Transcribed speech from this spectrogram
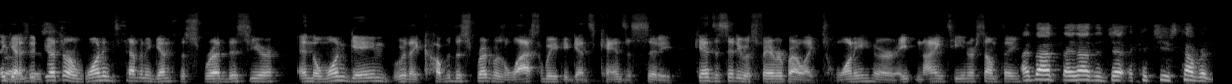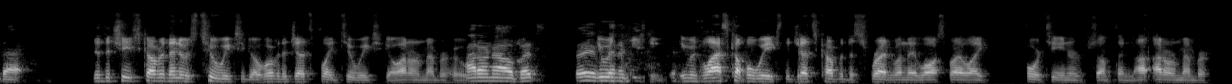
again, the Jets are one and seven against the spread this year, and the one game where they covered the spread was last week against Kansas City. Kansas City was favored by like twenty or eight, 19 or something. I thought I thought the Jet, the Chiefs covered that. Did the Chiefs cover? Then it was two weeks ago. Whoever the Jets played two weeks ago, I don't remember who. I don't know, but It was been a. It was last couple weeks. The Jets covered the spread when they lost by like 14 or something. I, I don't remember.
